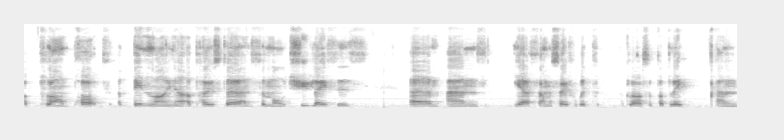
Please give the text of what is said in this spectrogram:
a plant pot, a bin liner, a poster, and some old shoelaces. Um, and yeah, I sat on my sofa with a glass of bubbly, and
